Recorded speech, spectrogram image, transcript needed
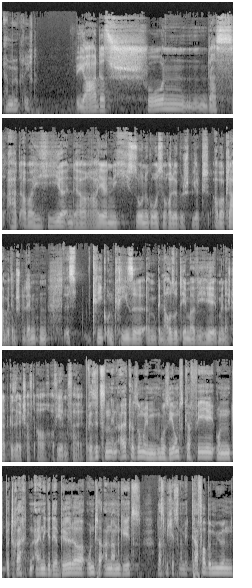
ermöglicht? Ja, das schon. Das hat aber hier in der Reihe nicht so eine große Rolle gespielt. Aber klar, mit den Studenten ist Krieg und Krise ähm, genauso Thema wie hier eben in der Stadtgesellschaft auch, auf jeden Fall. Wir sitzen in Alkersum im Museumscafé und betrachten einige der Bilder. Unter anderem geht's lass mich jetzt eine Metapher bemühen,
